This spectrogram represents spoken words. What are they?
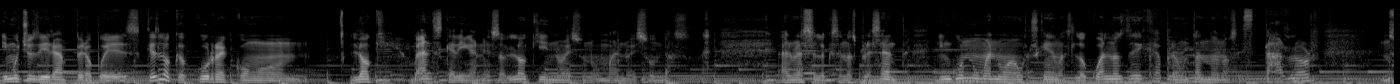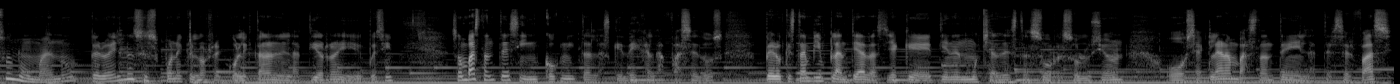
Y muchos dirán, pero pues, ¿qué es lo que ocurre con Loki? Antes que digan eso, Loki no es un humano, es un dios. al menos es lo que se nos presenta. Ningún humano usa gemas, lo cual nos deja preguntándonos, ¿Star-Lord no es un humano, pero él no se supone que los recolectaran en la Tierra y pues sí, son bastantes incógnitas las que deja la fase 2, pero que están bien planteadas ya que tienen muchas de estas su resolución o se aclaran bastante en la tercera fase.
